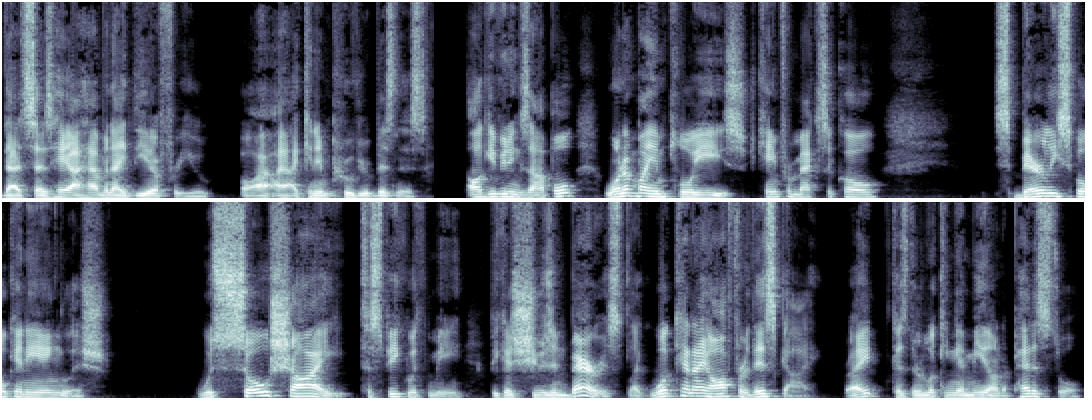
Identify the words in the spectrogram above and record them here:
that says, Hey, I have an idea for you oh, I, I can improve your business. I'll give you an example. One of my employees came from Mexico, barely spoke any English, was so shy to speak with me because she was embarrassed. Like, what can I offer this guy? Right? Because they're looking at me on a pedestal.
